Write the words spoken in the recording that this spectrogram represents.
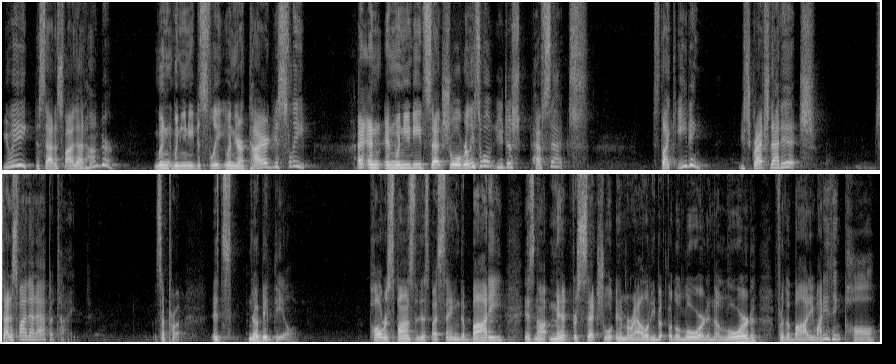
You eat to satisfy that hunger. When, when you need to sleep, when you're tired, you sleep. And, and, and when you need sexual release, well, you just have sex. It's like eating. You scratch that itch, satisfy that appetite. It's, a pro- it's no big deal. Paul responds to this by saying, The body is not meant for sexual immorality, but for the Lord, and the Lord for the body. Why do you think Paul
